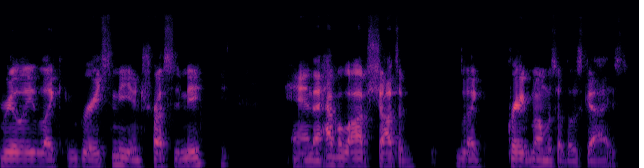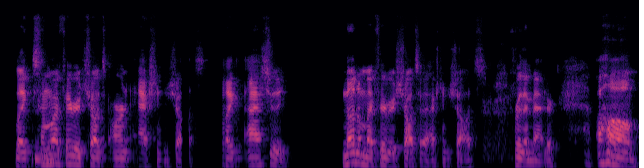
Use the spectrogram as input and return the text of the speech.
really like embraced me and trusted me, and I have a lot of shots of like great moments of those guys. Like some mm-hmm. of my favorite shots aren't action shots. Like actually, none of my favorite shots are action shots for the matter. Um,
